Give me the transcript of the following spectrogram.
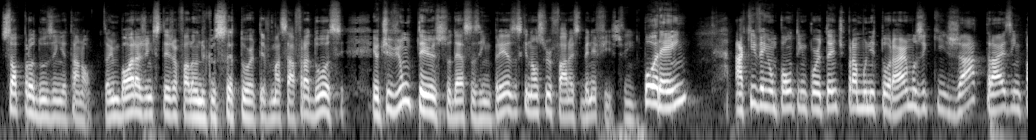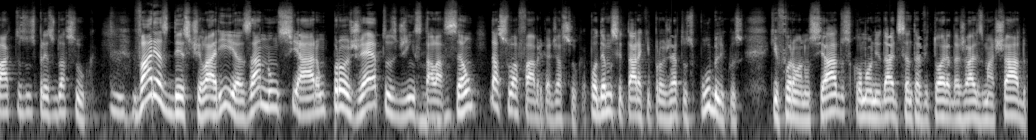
só produzem etanol. Então, embora a gente esteja falando que o setor teve uma safra doce, eu tive um terço dessas empresas que não surfaram esse benefício. Sim. Porém, aqui vem um ponto importante para monitorarmos e que já traz impactos nos preços do açúcar. Uhum. Várias destilarias anunciaram projetos de instalação uhum. da sua fábrica de açúcar. Podemos citar aqui projetos públicos que foram anunciados, como a unidade Santa Vitória da Jales Machado,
